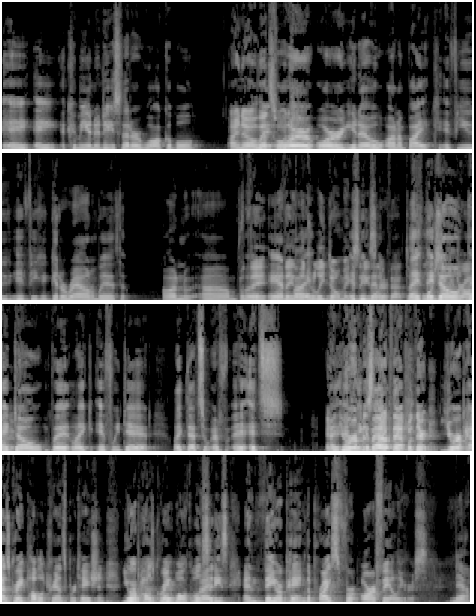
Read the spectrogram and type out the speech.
a, a communities that are walkable. i know that's what or or you know on a bike. If you if you could get around with on um But they- but they bike, literally don't make it'd be cities like that Like, they don't they don't but like if we did like that's if it's And I- I Europe think is about, like that, like- but there Europe has great public transportation. Europe has great walkable Right. cities, and they are paying the price for our failures. yeah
